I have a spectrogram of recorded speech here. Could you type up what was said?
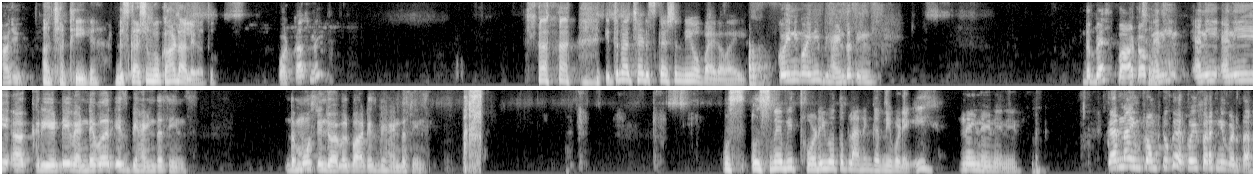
हाँ जी। अच्छा ठीक है। डिस्कशन को कहाँ डालेगा तू? पॉडकास्ट में? इतना अच्छा डिस्कशन नहीं हो पाएगा भाई। कोई नहीं कोई नहीं behind the scenes the best part of any any any creative endeavour is behind the scenes the most enjoyable part is behind the scenes उस उसमें भी थोड़ी बहुत तो प्लानिंग करनी पड़ेगी। नहीं नहीं नहीं नहीं। करना इम्प्रोम्प्टू कर कोई फ़र्क नहीं पड़ता।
